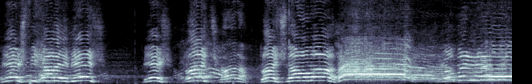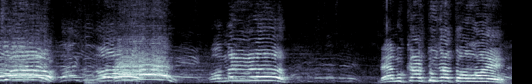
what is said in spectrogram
běž, Michale, běž! Běž! Tlač! Tlač na oba! Omrl! Omrl! Dej mu kartu za to, vole!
